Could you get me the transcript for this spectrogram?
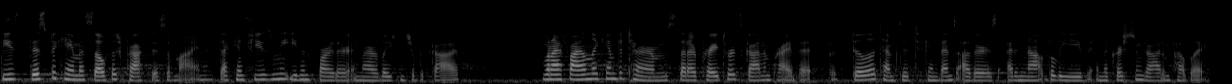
These, this became a selfish practice of mine that confused me even farther in my relationship with God. When I finally came to terms that I prayed towards God in private, but still attempted to convince others I did not believe in the Christian God in public,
